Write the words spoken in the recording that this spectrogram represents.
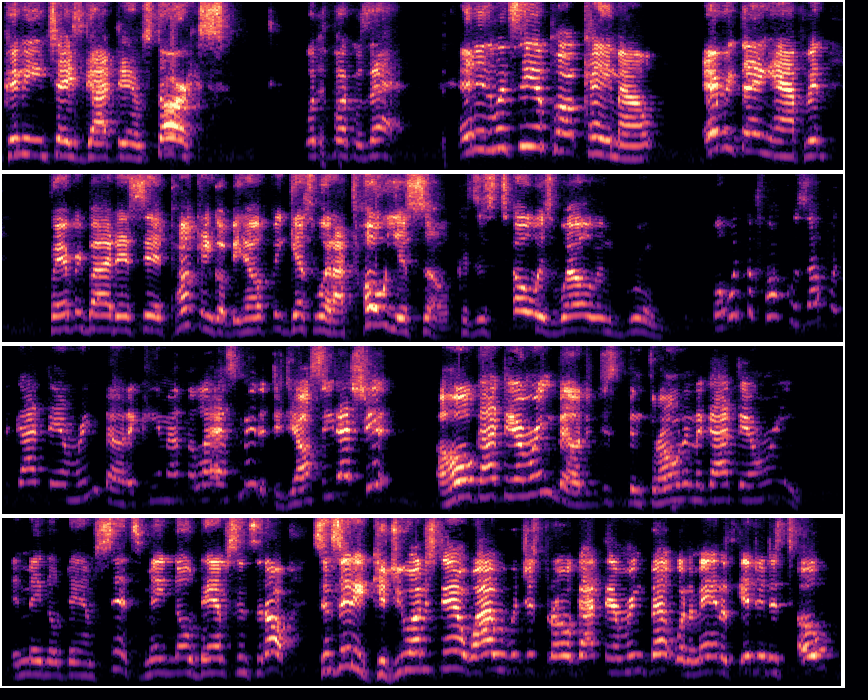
Couldn't even chase goddamn Starks. What the fuck was that? And then when CM Punk came out, everything happened for everybody that said Punk ain't gonna be healthy, guess what? I told you so, because his toe is well and groomed. Well, what the fuck was up with the goddamn ring bell that came out the last minute? Did y'all see that shit? A whole goddamn ring bell that just been thrown in the goddamn ring. It made no damn sense. It made no damn sense at all. Cincinnati, could you understand why we would just throw a goddamn ring belt when a man has injured his toe?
